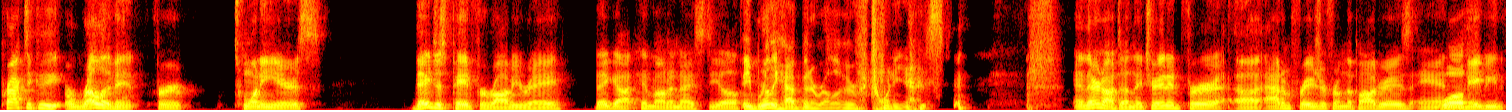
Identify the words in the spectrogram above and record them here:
practically irrelevant for 20 years. They just paid for Robbie Ray. They got him on a nice deal. they really have been irrelevant for twenty years. And they're not done. They traded for uh, Adam Frazier from the Padres, and Woof. maybe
